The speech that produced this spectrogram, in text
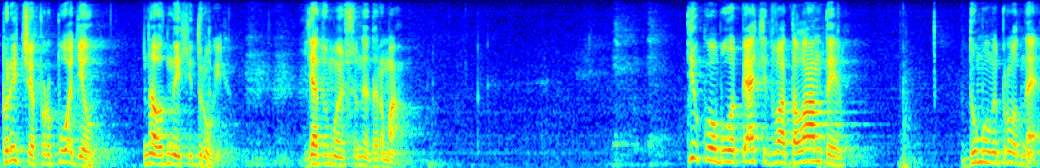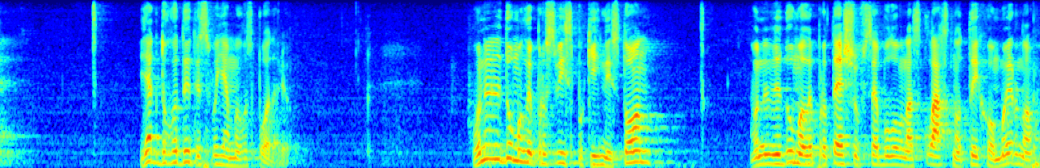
притча про поділ на одних і других. Я думаю, що не дарма. Ті, в кого було 5 і 2 таланти, думали про одне: як догодити своєму господарю. Вони не думали про свій спокійний стон, вони не думали про те, щоб все було в нас класно, тихо, мирно.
